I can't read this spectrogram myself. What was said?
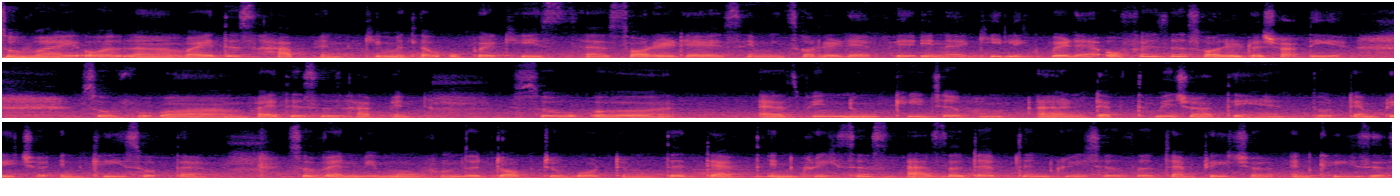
so why और वाई दिस हैपन कि मतलब ऊपर की सॉलिड है सेमी सॉलिड है फिर इनर की लिक्विड है और फिर से सॉलिड हो जाती है so why this is happen so as we know कि जब हम डेप्थ में जाते हैं तो टेम्परेचर इंक्रीज होता है। So when we move from the top to bottom the depth increases as a depth increases the temperature increases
